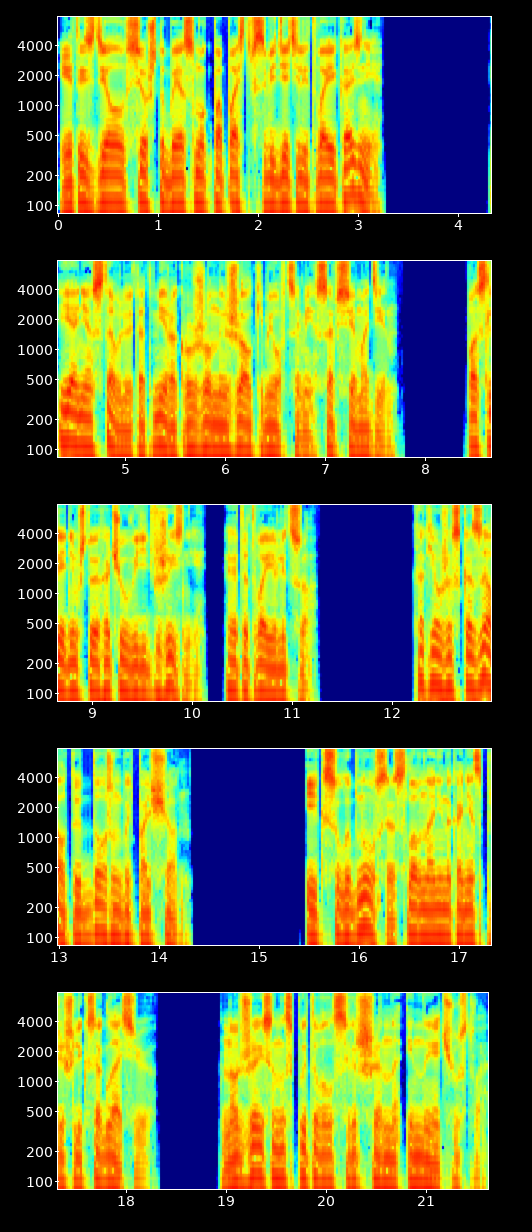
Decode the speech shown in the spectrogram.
И ты сделал все, чтобы я смог попасть в свидетели твоей казни? Я не оставлю этот мир, окруженный жалкими овцами, совсем один. Последним, что я хочу увидеть в жизни, это твое лицо. Как я уже сказал, ты должен быть польщен». Икс улыбнулся, словно они наконец пришли к согласию. Но Джейсон испытывал совершенно иные чувства.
